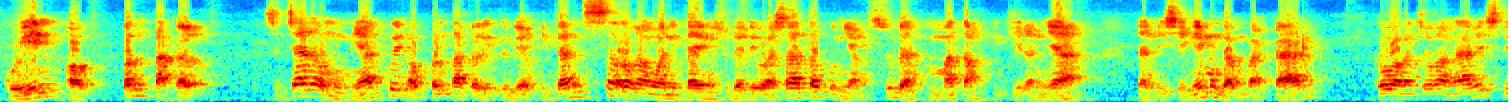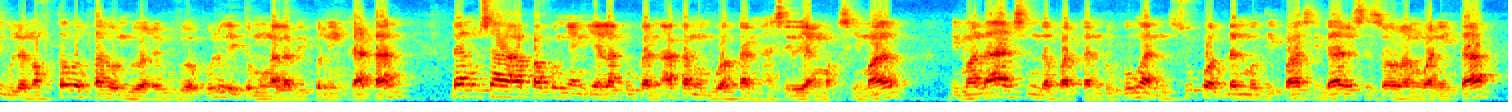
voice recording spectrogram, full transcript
Queen of Pentacle Secara umumnya, Queen of Pentacle itu diartikan seorang wanita yang sudah dewasa ataupun yang sudah matang pikirannya. Dan di sini menggambarkan keuangan seorang Aris di bulan Oktober tahun 2020 itu mengalami peningkatan dan usaha apa pun yang ia lakukan akan membuahkan hasil yang maksimal di mana Aris mendapatkan dukungan, support dan motivasi dari seseorang wanita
